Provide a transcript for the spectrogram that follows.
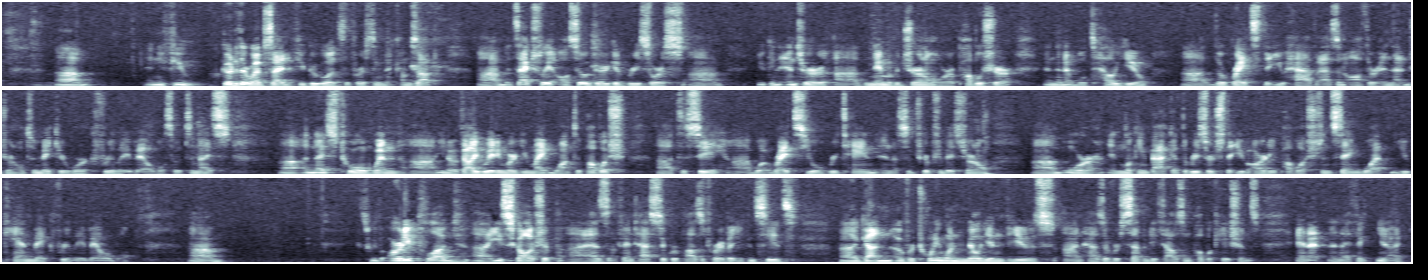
Um, and if you go to their website, if you Google it, it's the first thing that comes up. Um, it's actually also a very good resource. Um, you can enter uh, the name of a journal or a publisher, and then it will tell you uh, the rights that you have as an author in that journal to make your work freely available. So it's a nice, uh, a nice tool when uh, you know evaluating where you might want to publish uh, to see uh, what rights you'll retain in a subscription-based journal, um, or in looking back at the research that you've already published and saying what you can make freely available. Um, so we've already plugged eScholarship as a fantastic repository, but you can see it's uh, gotten over 21 million views uh, and has over 70,000 publications in it. And I think, you know, I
